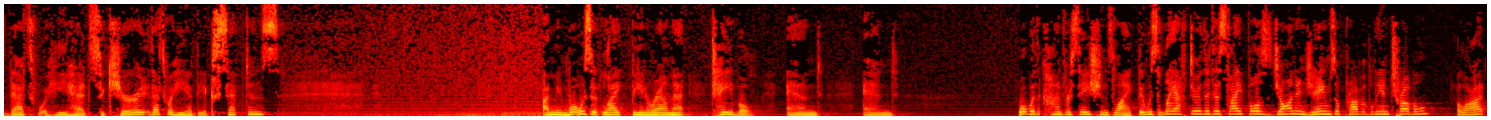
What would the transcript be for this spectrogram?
That's where he had security. That's where he had the acceptance. I mean, what was it like being around that table and and what were the conversations like? There was laughter. The disciples, John and James, were probably in trouble a lot.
